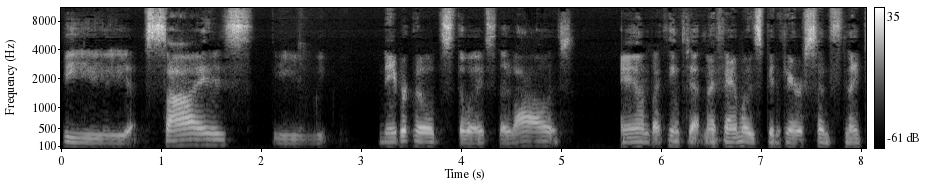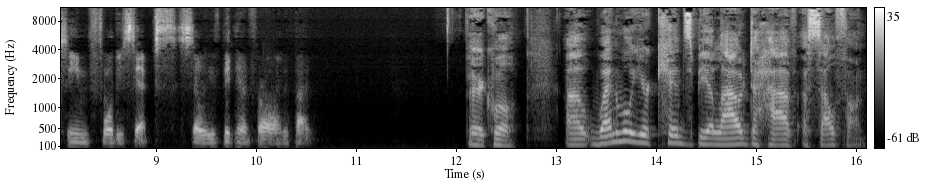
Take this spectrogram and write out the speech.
the size, the neighborhoods, the way it's laid out, and I think that my family's been here since 1946, so we've been here for a long time. Very cool. Uh, when will your kids be allowed to have a cell phone?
